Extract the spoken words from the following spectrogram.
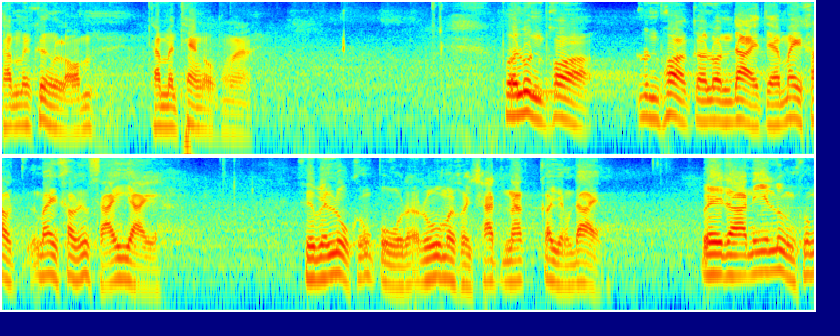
ทำเป็นเครื่องหลอมทำเป็นแท่งออกมา เพราะรุ่นพ่อรุ่นพ่อก็ร่อนได้แต่ไม่เข้าไม่เข้าถึงสายใหญ่ คือเป็นลูกของปู่นะรู้ไม่ค่อยชัดนักก็ยังได้ เวลานี้รุ่นของ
